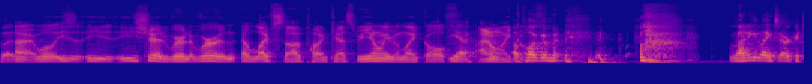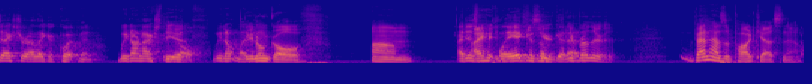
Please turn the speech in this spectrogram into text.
but All right. Well, he's he he should. We're we're a lifestyle podcast. We don't even like golf. Yeah. I don't like I'll golf. plug him in. Lenny likes architecture. I like equipment. We don't actually Yeah. golf. We don't like we it. don't golf. Um, I just I play it because I'm good your at brother, it. Ben has a podcast now.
